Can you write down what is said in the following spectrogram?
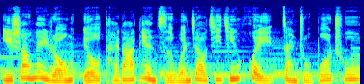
以上内容由台达电子文教基金会赞助播出。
